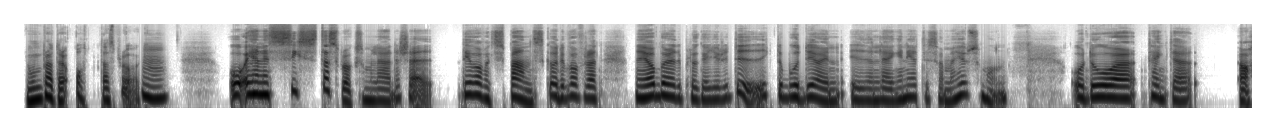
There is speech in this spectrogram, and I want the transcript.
Hon pratade åtta språk. Mm. Och hennes sista språk som hon lärde sig, det var faktiskt spanska. Och det var för att när jag började plugga juridik, då bodde jag i en lägenhet i samma hus som hon. Och då tänkte jag, ja,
